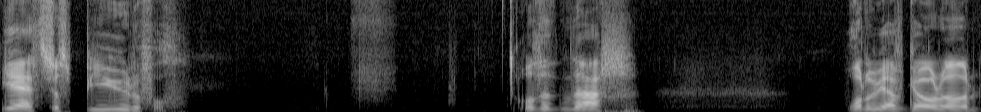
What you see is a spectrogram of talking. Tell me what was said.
Yeah, it's just beautiful. Other than that, what do we have going on?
